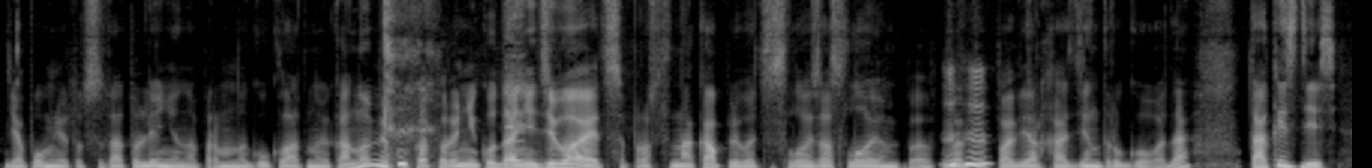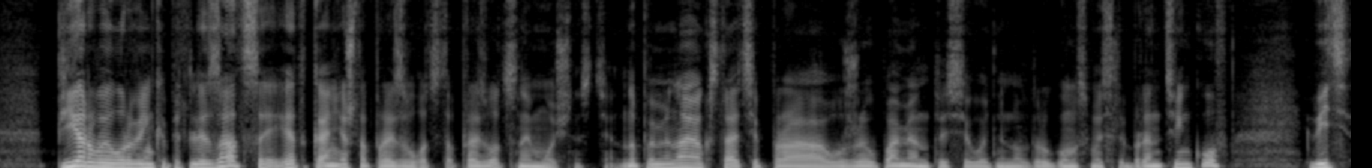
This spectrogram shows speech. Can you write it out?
я помню эту цитату Ленина про многоукладную экономику, которая никуда не девается, просто накапливается слой за слоем э, поверх один другого, да? Так и здесь. Первый уровень капитализации – это, конечно, производство, производственной мощности. Напоминаю, кстати, про уже упомянутый сегодня, но в другом смысле бренд Тиньков. Ведь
